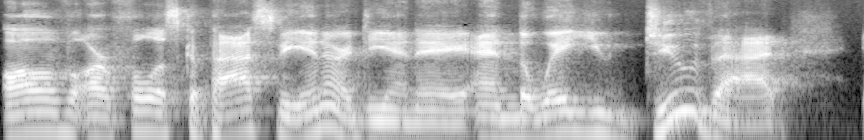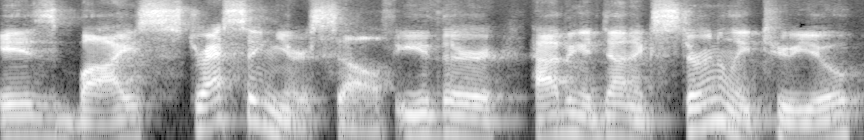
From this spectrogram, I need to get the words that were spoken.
all of our fullest capacity in our dna and the way you do that is by stressing yourself either having it done externally to you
